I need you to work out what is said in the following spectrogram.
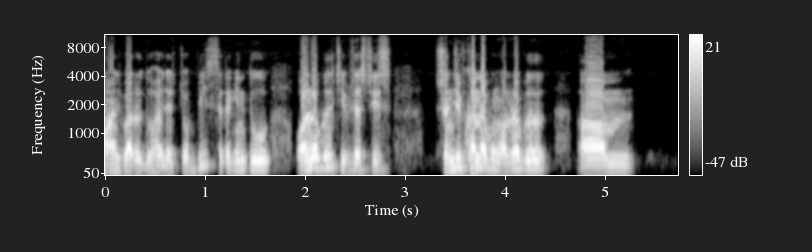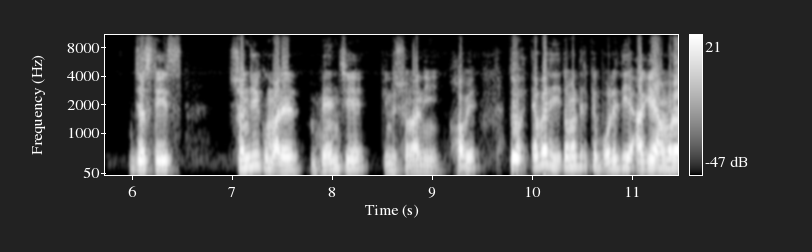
পাঁচ বারো দু হাজার চব্বিশ, সেটা কিন্তু honourable chief justice Sanjiv Khanna এবং অনারেবল জাস্টিস সঞ্জীব কুমারের বেঞ্চে কিন্তু শুনানি হবে। তো এবারই তোমাদেরকে বলে দিয়ে আগে আমরা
